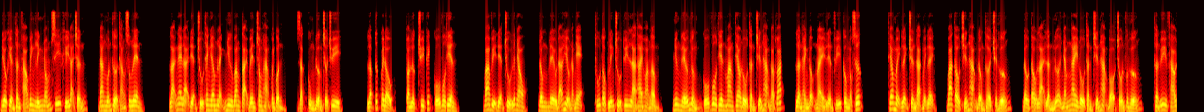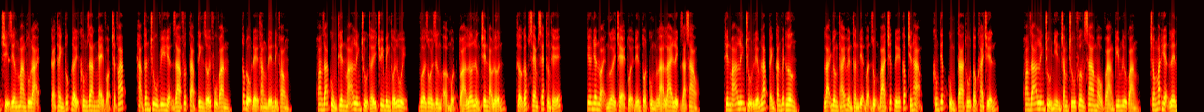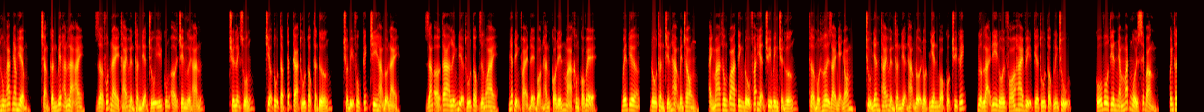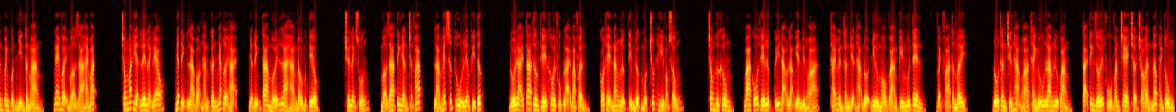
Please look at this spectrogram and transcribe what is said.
Điều khiển thần pháo binh lính nhóm sĩ khí đại trấn, đang muốn thừa thắng xông lên. Lại nghe đại điện chủ thanh âm lạnh như băng tại bên trong hạm quanh quẩn, giặc cùng đường chớ truy. Lập tức quay đầu, toàn lực truy kích cố vô thiên. Ba vị điện chủ lẫn nhau, đồng đều đã hiểu nặng nhẹ, thú tộc lĩnh chủ tuy là thai hoàng ẩm, nhưng nếu nhường cố vô thiên mang theo đồ thần chiến hạm đào thoát, lần hành động này liền phí công nhọc sức. Theo mệnh lệnh truyền đạt mệnh lệnh, ba tàu chiến hạm đồng thời chuyển hướng, đầu tàu lại lần nữa nhắm ngay đồ thần chiến hạm bỏ trốn phương hướng, thần uy pháo chỉ riêng mang thu lại cải thành thúc đẩy không gian nhảy vọt trận pháp, hạm thân chu vi hiện ra phức tạp tinh giới phù văn, tốc độ để thăng đến đỉnh phong. Hoang dã cùng thiên mã linh chủ thấy truy binh thối lui, vừa rồi dừng ở một tòa lơ lửng trên đảo lớn, thở gấp xem xét thương thế. Tiêu nhân loại người trẻ tuổi đến tột cùng là lai lịch ra sao? Thiên mã linh chủ liếm lắp cánh căn vết thương. Lại nhường thái huyền thần điện vận dụng ba chiếc đế cấp chiến hạm, không tiếp cùng ta thu tộc khai chiến. Hoang dã linh chủ nhìn chăm chú phương xa màu vàng kim lưu quang, trong mắt hiện lên hung ác nham hiểm, chẳng cần biết hắn là ai, giờ phút này thái huyền thần điện chú ý cũng ở trên người hắn. Chuyên lệnh xuống, triệu tụ tập tất cả thú tộc thần tướng chuẩn bị phục kích chi hạm đội này. Dám ở ta lĩnh địa thú tộc dương oai, nhất định phải để bọn hắn có đến mà không có về. Bên kia, đồ thần chiến hạm bên trong, ảnh ma thông qua tinh đồ phát hiện truy binh chuyển hướng, thở một hơi dài nhẹ nhõm, chủ nhân thái huyền thần điện hạm đội đột nhiên bỏ cuộc truy kích, ngược lại đi đối phó hai vị kia thú tộc lính chủ. Cố vô thiên nhắm mắt ngồi xếp bằng, quanh thân quanh quẩn nhìn thần mang, nghe vậy mở ra hai mắt. Trong mắt hiện lên lạnh lẽo, nhất định là bọn hắn cân nhắc lợi hại, nhận định ta mới là hàng đầu mục tiêu. Chuyên lệnh xuống, mở ra tinh nhận trận pháp, làm hết sức thu liêm khí tức đối đại ta thương thế khôi phục lại ba phần có thể năng lực tìm được một chút hy vọng sống. Trong hư không ba cỗ thế lực quỹ đạo lạng yên biến hóa thái huyền thần điện hạm đội như màu vàng kim mũi tên vạch phá tầng mây. Đô thần chiến hạm hóa thành u lam lưu quang tại tinh giới phủ văn tre chở cho ẩn nấp hành tung.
